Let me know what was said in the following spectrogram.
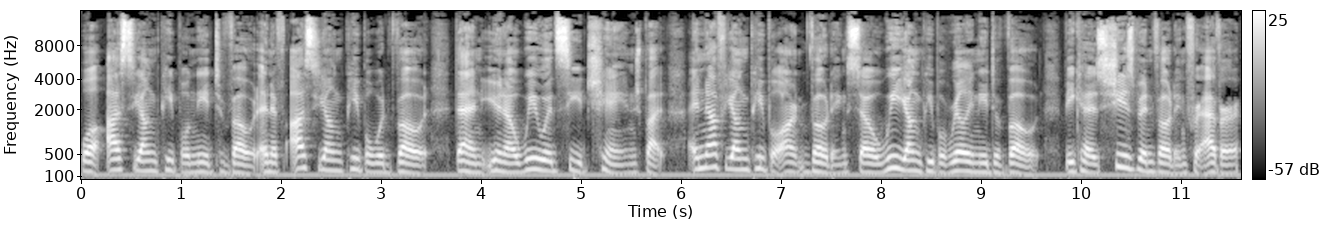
well, us young people need to vote. And if us young people would vote, then, you know, we would see change. But enough young people aren't voting. So we young people really need to vote because she's been voting forever.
